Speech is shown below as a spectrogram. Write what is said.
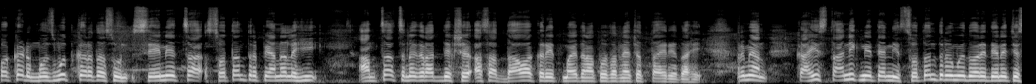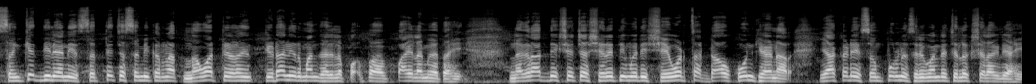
पकड मजबूत करत असून सेनेचा स्वतंत्र पॅनलही आमचाच नगराध्यक्ष असा दावा करीत मैदानात उतरण्याच्या तयारीत आहे. दरम्यान काही स्थानिक नेत्यांनी स्वतंत्र उमेदवारी देण्याचे संकेत दिल्याने सत्तेच्या समीकरणात नवा तिढा तिढा निर्माण झालेला प पाहायला मिळत आहे. नगराध्यक्षाच्या शर्यतीमध्ये शेवटचा डाव कोण खेळणार याकडे संपूर्ण श्रीगोंद्याचे लक्ष लागले आहे.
